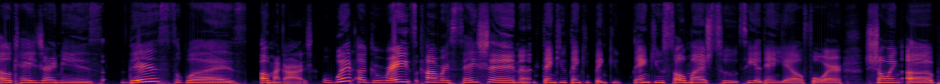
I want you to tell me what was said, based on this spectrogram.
Okay, journeys. This was Oh my gosh. What a great conversation. Thank you, thank you, thank you, thank you so much to Tia Danielle for showing up,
